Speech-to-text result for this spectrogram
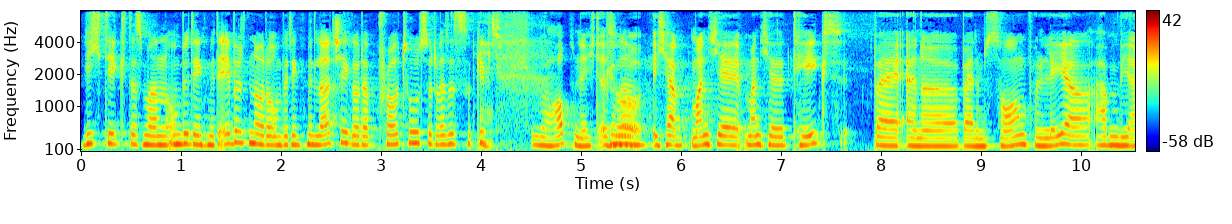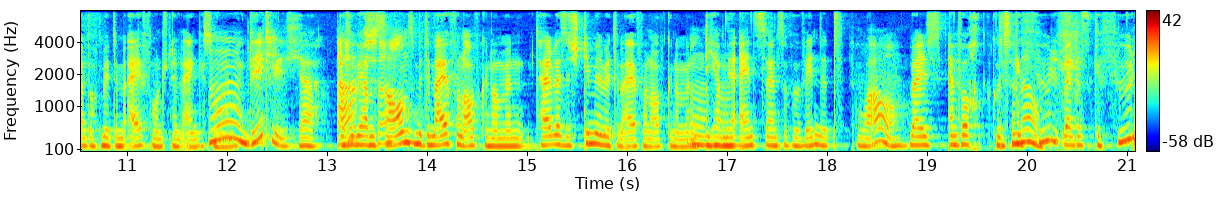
wichtig, dass man unbedingt mit Ableton oder unbedingt mit Logic oder Pro Tools oder was es so gibt? Überhaupt nicht. Also genau. ich habe manche, manche Takes bei, einer, bei einem Song von Leia haben wir einfach mit dem iPhone schnell eingesungen. Mm, wirklich? Ja. Also ah, wir haben schon. Sounds mit dem iPhone aufgenommen, teilweise Stimmen mit dem iPhone aufgenommen. Mhm. Die haben wir eins zu eins so verwendet. Wow. Weil es einfach das Gefühl, weil das Gefühl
